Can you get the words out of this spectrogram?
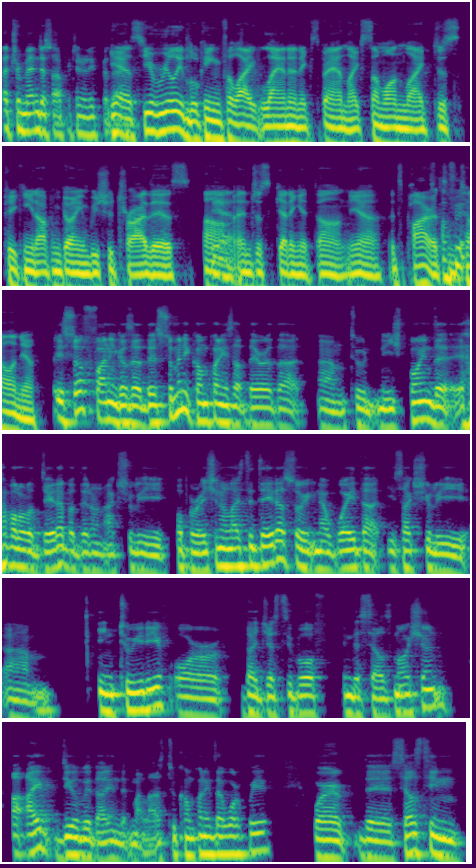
a tremendous opportunity for them. Yeah, so you're really looking for like land and expand, like someone like just picking it up and going, "We should try this," um, yeah. and just getting it done. Yeah, it's pirates. I'm telling you. It's so funny because uh, there's so many companies out there that, um, to Nish point, that have a lot of data, but they don't actually operationalize the data. So in a way that is actually um, intuitive or digestible in the sales motion. I, I deal with that in the, my last two companies I work with, where the sales team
